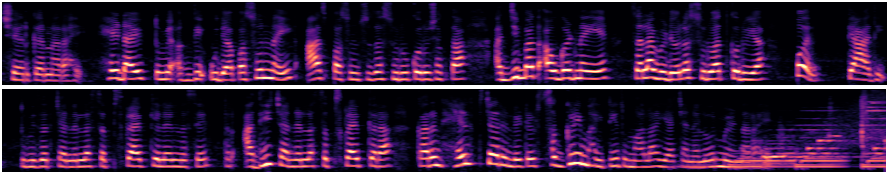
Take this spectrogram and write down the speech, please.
शेअर करणार आहे. हे डाईट तुम्ही अगदी उद्यापासून नाही आजपासून सुद्धा सुरू करू शकता. अजिबात अवघड नाहीये. चला व्हिडिओला सुरुवात करूया. पण त्याआधी तुम्ही जर चॅनलला सबस्क्राईब केलेलं नसेल तर आधी चॅनलला सबस्क्राईब करा. कारण हेल्थच्या रिलेटेड सगळी माहिती तुम्हाला या चॅनलवर मिळणार आहे.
